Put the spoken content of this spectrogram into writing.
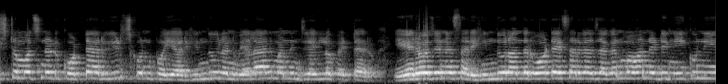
ఇష్టం వచ్చినట్టు కొట్టారు ఈడ్చుకొని పోయారు. హిందువులను వేలాది మందిని జైల్లో పెట్టారు. ఏ రోజైనా సరే హిందువులందరూ ఓటేశారు కదా జగన్మోహన్ రెడ్డి నీకు నీ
